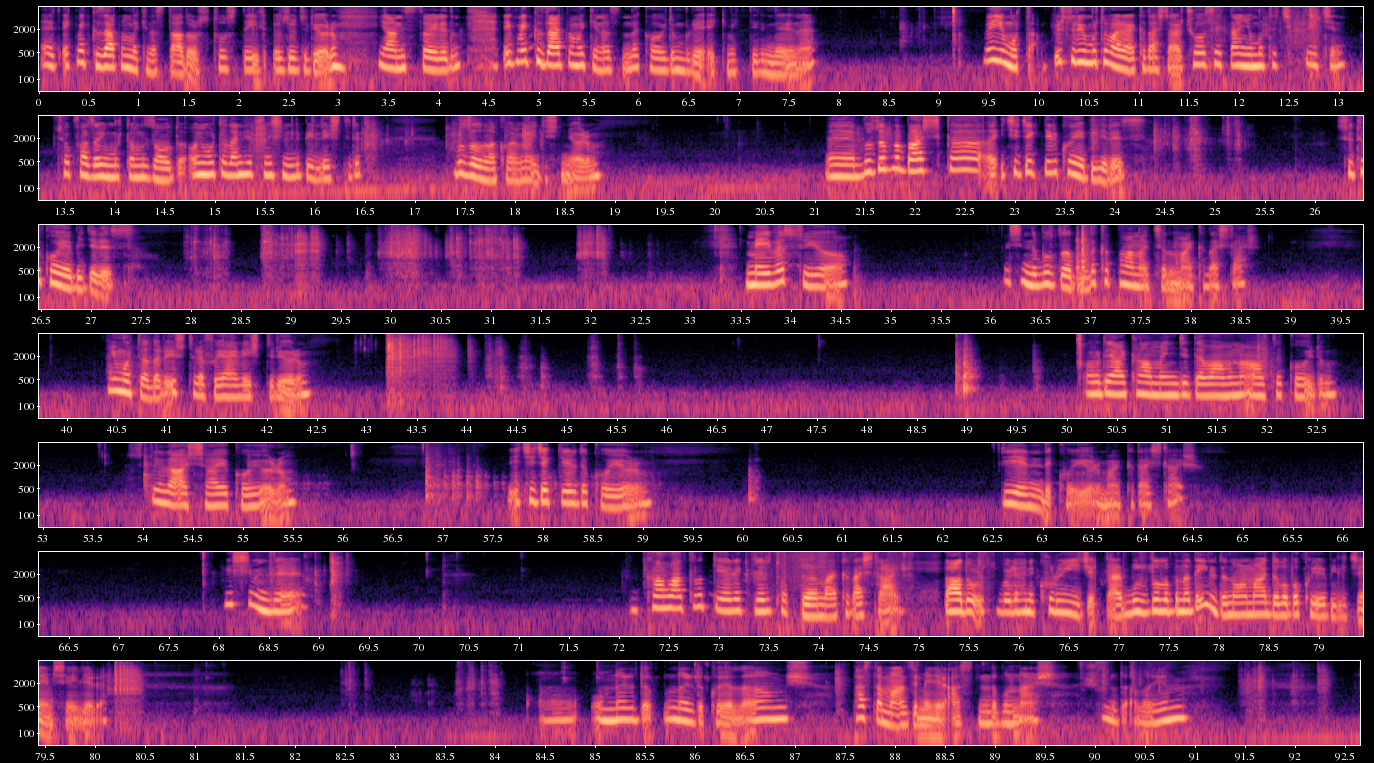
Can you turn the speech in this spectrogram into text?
Evet ekmek kızartma makinesi daha doğrusu tost değil özür diliyorum yanlış söyledim. Ekmek kızartma makinesinde koydum buraya ekmek dilimlerini. Ve yumurta. Bir sürü yumurta var arkadaşlar. Çoğu setten yumurta çıktığı için çok fazla yumurtamız oldu. O yumurtaların hepsini şimdi birleştirip buzdolabına koymayı düşünüyorum. Ee, buzdolabına başka e, içecekleri koyabiliriz. Sütü koyabiliriz. Meyve suyu. Şimdi buzdolabında kapağını açalım arkadaşlar. Yumurtaları üst tarafa yerleştiriyorum. Orada yer kalmayınca devamını alta koydum. Sütü de aşağıya koyuyorum. İçecekleri de koyuyorum. Diğerini de koyuyorum arkadaşlar. Ve şimdi kahvaltılık gerekleri topluyorum arkadaşlar. Daha doğrusu böyle hani kuru yiyecekler. Buzdolabına değil de normal dolaba koyabileceğim şeyleri. Onları da bunları da koyalım. Pasta malzemeleri aslında bunlar. Şunu da alayım.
